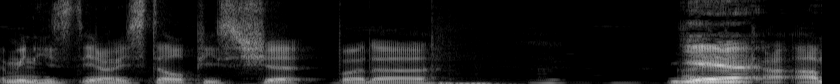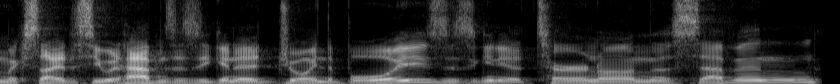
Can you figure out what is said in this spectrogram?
I mean, he's you know he's still a piece of shit, but uh, yeah think I, I'm excited to see what happens. Is he going to join the boys? Is he going to turn on the seven?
